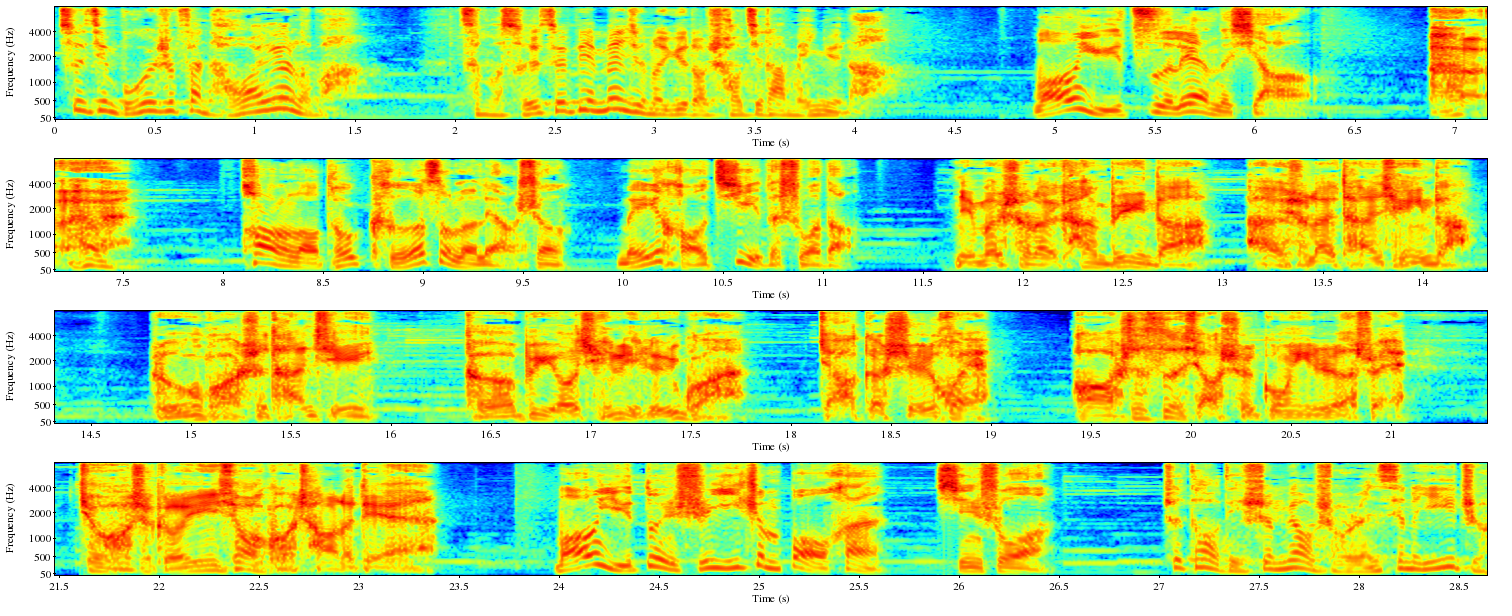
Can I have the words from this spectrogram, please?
最近不会是犯桃花运了吧？怎么随随便便就能遇到超级大美女呢？王宇自恋的想，胖老头咳嗽了两声，没好气的说道：“你们是来看病的，还是来弹琴的？如果是弹琴，隔壁有情侣旅馆，价格实惠，二十四小时供应热水，就是隔音效果差了点。”王宇顿时一阵暴汗，心说：“这到底是妙手仁心的医者，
